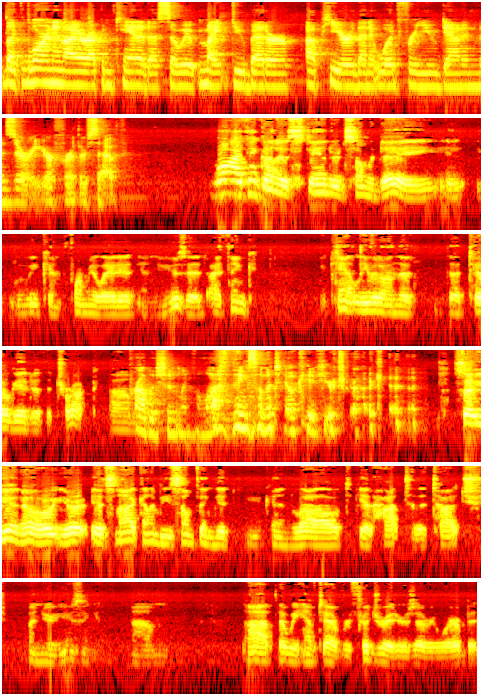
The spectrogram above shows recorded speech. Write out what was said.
like Lauren and I are up in Canada, so it might do better up here than it would for you down in Missouri or further south. Well, I think on a standard summer day, it, we can formulate it and use it. I think you can't leave it on the, the tailgate of the truck. Um, Probably shouldn't leave a lot of things on the tailgate of your truck. so you know, you're, it's not going to be something that you can allow to get hot to the touch when you're using it. Um, not that we have to have refrigerators everywhere, but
